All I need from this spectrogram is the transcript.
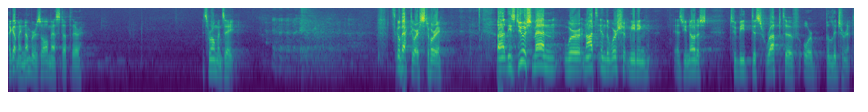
I got my numbers all messed up there. It's Romans 8. Let's go back to our story. Uh, these Jewish men were not in the worship meeting, as you noticed to be disruptive or belligerent.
